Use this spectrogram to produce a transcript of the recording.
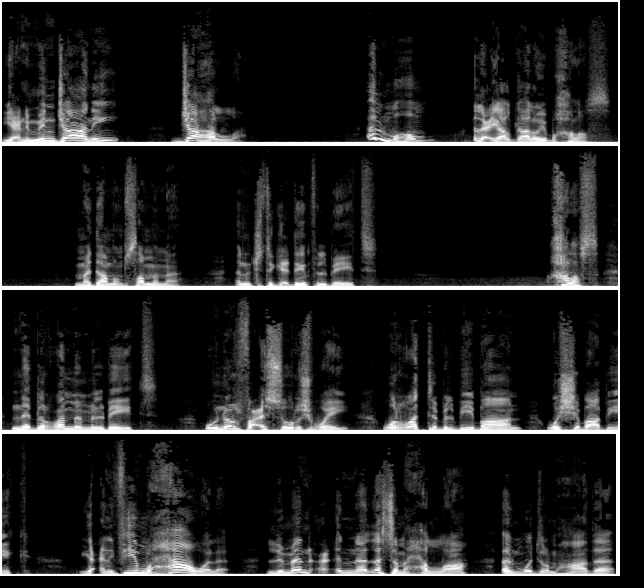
يعني من جاني جاه الله. المهم العيال قالوا يبا خلاص ما دام مصممة إنك تقعدين في البيت خلاص نبي نرمم البيت ونرفع السور شوي ونرتب البيبان والشبابيك. يعني في محاولة لمنع إن لا سمح الله المجرم هذا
